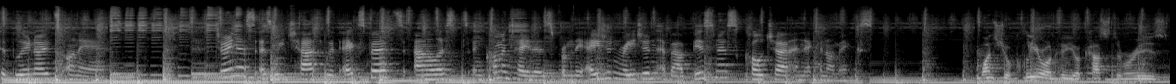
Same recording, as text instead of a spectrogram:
to Blue Notes on Air. Join us as we chat with experts, analysts, and commentators from the Asian region about business, culture, and economics. Once you're clear on who your customer is,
